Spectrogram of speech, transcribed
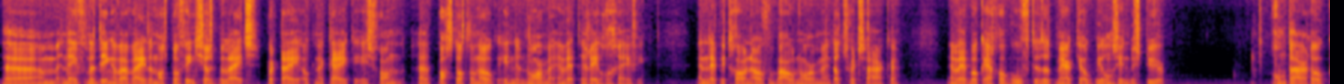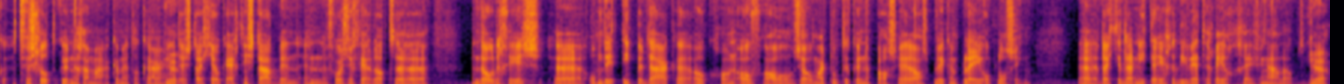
Ehm, en een van de dingen waar wij dan als provincie, als beleidspartij ook naar kijken, is van eh, past dat dan ook in de normen en wet en regelgeving? En dan heb je het gewoon over bouwnormen en dat soort zaken. En we hebben ook echt wel behoefte, dat merk je ook bij ons in het bestuur, om daar ook het verschil te kunnen gaan maken met elkaar. Ja. Dus dat je ook echt in staat bent, en voor zover dat eh, nodig is, eh, om dit type daken ook gewoon overal zomaar toe te kunnen passen hè, als plug-and-play oplossing. Eh, dat je daar niet tegen die wet en regelgeving aanloopt. Ja,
